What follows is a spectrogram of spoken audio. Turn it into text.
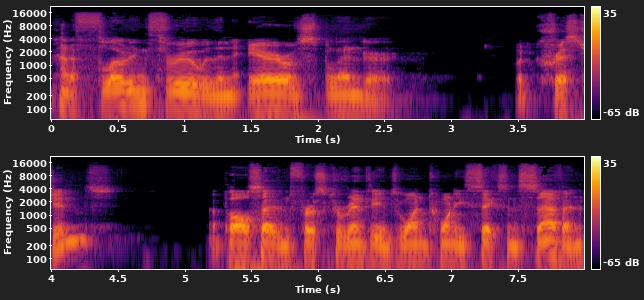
kind of floating through with an air of splendor. But Christians? Paul said in 1 Corinthians 1 26 and 7,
